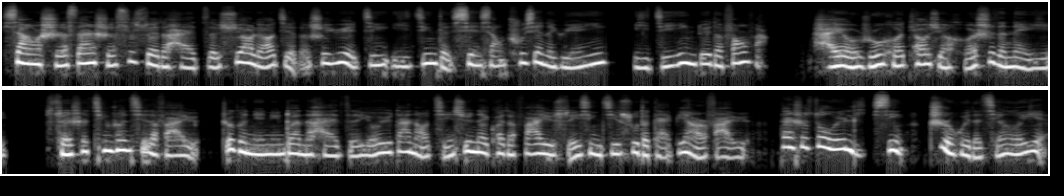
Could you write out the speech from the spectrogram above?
像十三、十四岁的孩子，需要了解的是月经、遗精等现象出现的原因以及应对的方法，还有如何挑选合适的内衣。随着青春期的发育，这个年龄段的孩子由于大脑情绪那块的发育随性激素的改变而发育，但是作为理性智慧的前额叶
